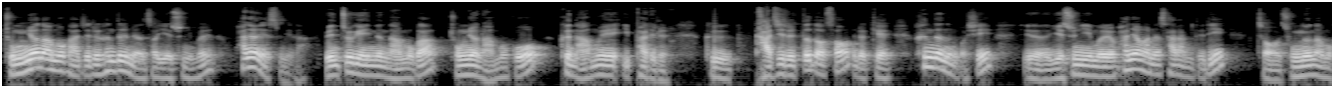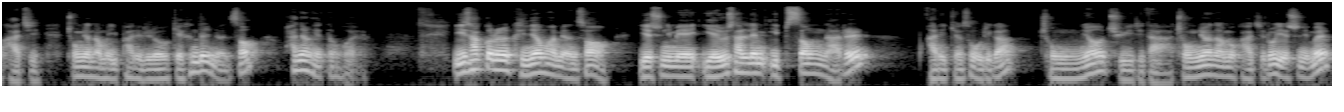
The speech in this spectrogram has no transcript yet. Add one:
종려나무 가지를 흔들면서 예수님을 환영했습니다. 왼쪽에 있는 나무가 종려나무고 그 나무의 이파리를 그 가지를 뜯어서 이렇게 흔드는 것이 예수님을 환영하는 사람들이 저 종려나무 가지, 종려나무 이파리를 이렇게 흔들면서 환영했던 거예요. 이 사건을 기념하면서 예수님의 예루살렘 입성 날을 가리켜서 우리가 종려 주일이다. 종려나무 가지로 예수님을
